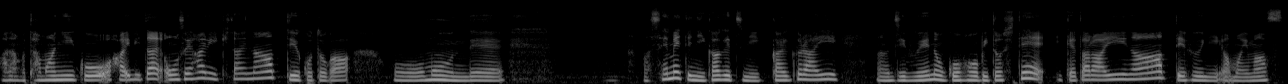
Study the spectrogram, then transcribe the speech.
あなんかたまにこう入りたい温泉入り行きたいなっていうことが思うんで、まあ、せめて2ヶ月に1回ぐらい自分へのご褒美として行けたらいいなっていうふうに思います。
